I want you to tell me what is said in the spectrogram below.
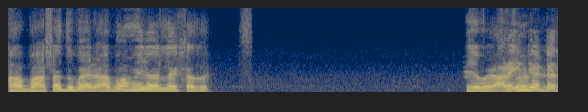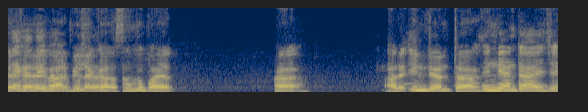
হ্যাঁ ভাষা দুবাইয়ের আবু আমিরা লেখা যায়। আর ইন্ডিয়ানটা দেখা দেই আরবি লেখা আছে দুবাইয়ের। হ্যাঁ আর ইন্ডিয়ানটা ইন্ডিয়ানটা এই যে।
